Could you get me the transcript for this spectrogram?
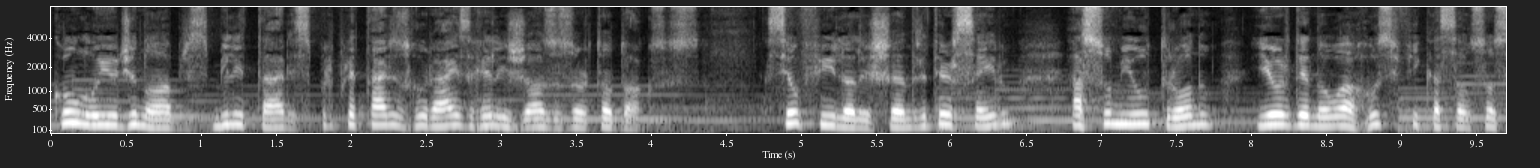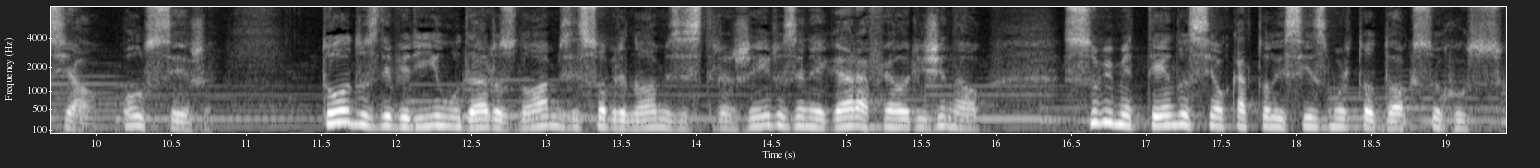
Conluio de nobres, militares, proprietários rurais e religiosos ortodoxos. Seu filho Alexandre III assumiu o trono e ordenou a russificação social, ou seja, todos deveriam mudar os nomes e sobrenomes estrangeiros e negar a fé original, submetendo-se ao catolicismo ortodoxo russo.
